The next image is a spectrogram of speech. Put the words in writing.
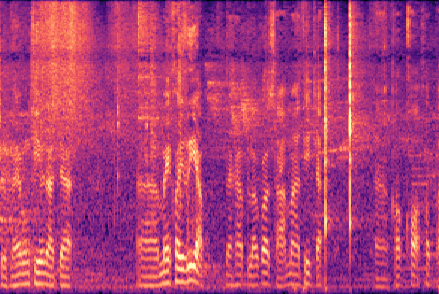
จุดไหนบางทีมันอาจจะอ่าไม่ค่อยเรียบนะครับ เราก็สามารถที่จะ เคาะเคาะเข้าไป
